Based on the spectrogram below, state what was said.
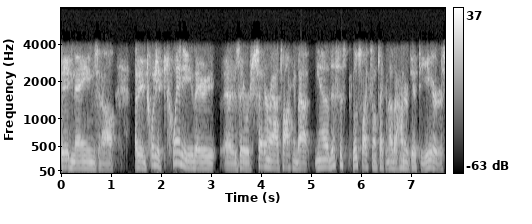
big names and all. But in 2020, they as they were sitting around talking about, you know, this is looks like it's going to take another 150 years.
